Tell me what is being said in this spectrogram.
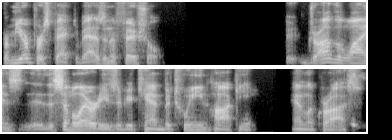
from your perspective as an official draw the lines the similarities if you can between hockey and lacrosse.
